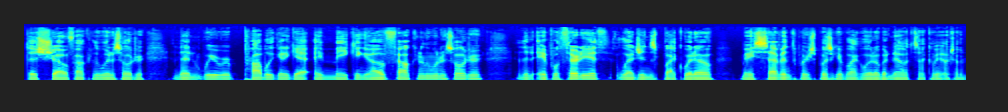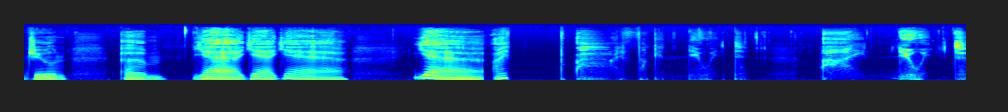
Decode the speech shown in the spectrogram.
the show Falcon and the Winter Soldier, and then we were probably gonna get a making of Falcon and the Winter Soldier, and then April thirtieth, Legends Black Widow, May 7th. We are supposed to get Black Widow, but now it's not coming out until June. Um, yeah, yeah, yeah. Yeah, I, I fucking knew it. I knew it.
